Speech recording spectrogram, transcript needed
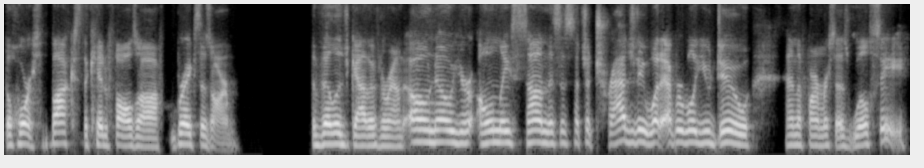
The horse bucks. The kid falls off, breaks his arm. The village gathers around. Oh no, your only son. This is such a tragedy. Whatever will you do? And the farmer says, "We'll see."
